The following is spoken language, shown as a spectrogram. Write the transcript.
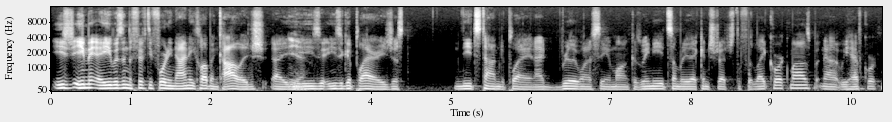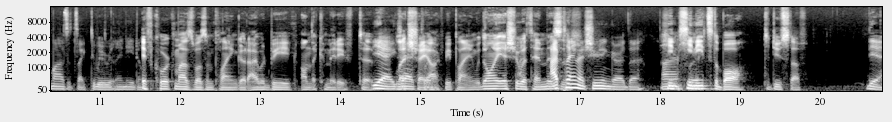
he's, he, he was in the 50 40 90 club in college. Uh, Yeah. He's a, he's a good player. He just needs time to play, and I really want to see him on because we need somebody that can stretch the foot like Korkmaz. But now that we have Korkmaz, it's like, do we really need him? If Korkmaz wasn't playing good, I would be on the committee to Yeah, let exactly. Shayok be playing. The only issue with him is I play him at shooting guard though. he, he needs the ball to do stuff. yeah.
